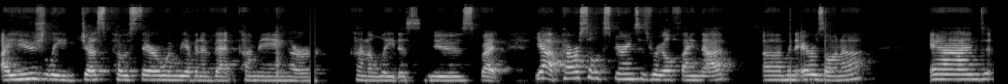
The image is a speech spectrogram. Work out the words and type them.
I usually just post there when we have an event coming or kind of latest news. But yeah, Power Experience is where you'll find that um, in Arizona. And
